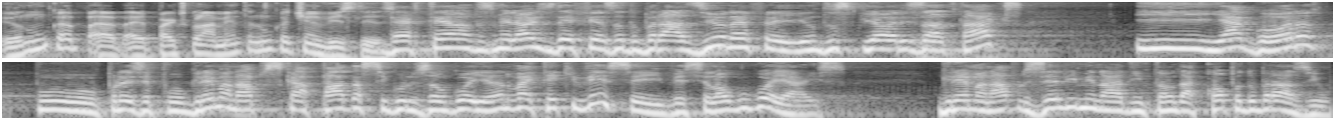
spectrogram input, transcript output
Eu nunca, particularmente, eu nunca tinha visto isso. Deve ter uma das melhores defesas do Brasil, né, Frei? Um dos piores ataques. E agora, por, por exemplo, o Grêmio Anápolis escapar da segunda divisão goiana, vai ter que vencer e vencer logo o Goiás. Grêmio Anápolis eliminado então da Copa do Brasil.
